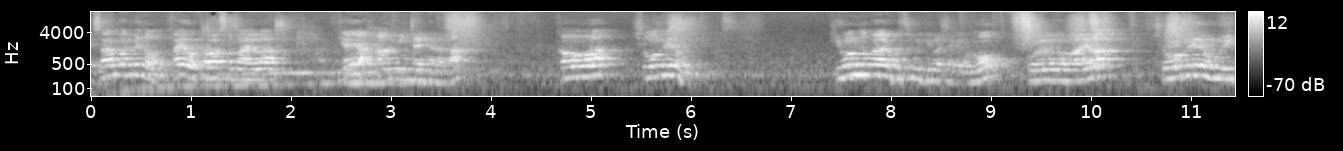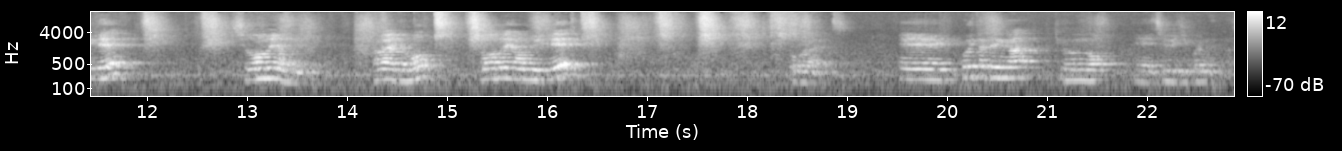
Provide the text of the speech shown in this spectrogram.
ます。3番目の体をかわす場合はやや半身になりながら顔は正面を向きます。基本の場合はこっち向きましたけども応用の場合は正面を向いて正面を向いて構えても正面を向いて行います、えー、こういった点が基本の、えー、注意事項になります。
